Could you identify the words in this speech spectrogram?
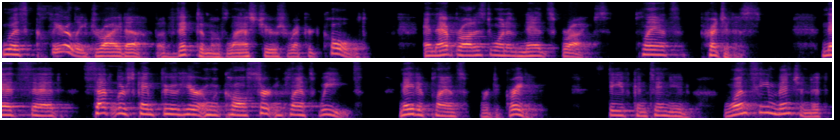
was clearly dried up, a victim of last year's record cold. And that brought us to one of Ned's gripes plants prejudice. Ned said, settlers came through here and would call certain plants weeds. Native plants were degraded. Steve continued, once he mentioned it,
